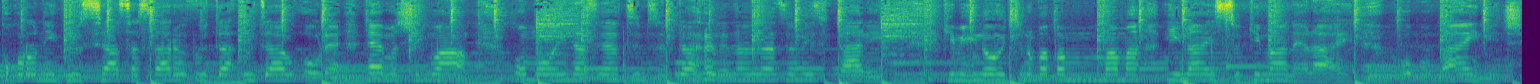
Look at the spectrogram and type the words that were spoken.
心にぐさ刺さる歌歌う俺。MC1 思い出すやつ見せたりやつ見せたり。君のうちのパパママいない隙間狙い。ほぼ毎日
